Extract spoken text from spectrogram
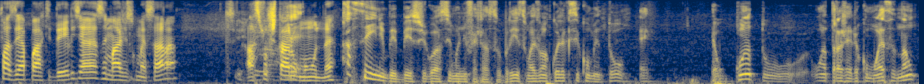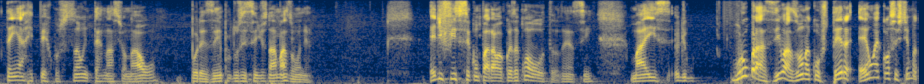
fazer a parte deles e as imagens começaram a assustar é, o mundo, né? A CNBB chegou a se manifestar sobre isso, mas uma coisa que se comentou é é o quanto uma tragédia como essa não tem a repercussão internacional, por exemplo, dos incêndios na Amazônia. É difícil você comparar uma coisa com a outra, né? Assim, mas eu digo, para o Brasil, a zona costeira é um ecossistema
